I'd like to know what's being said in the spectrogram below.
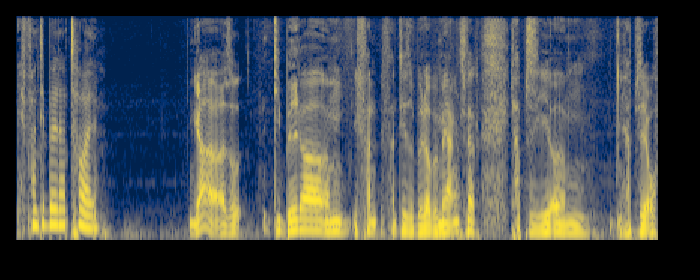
Ich fand die Bilder toll. Ja, also die Bilder, ähm, ich fand, fand diese Bilder bemerkenswert. Ich habe sie, ähm, ich habe sie auch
